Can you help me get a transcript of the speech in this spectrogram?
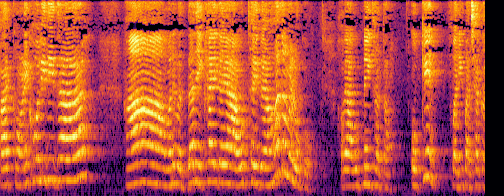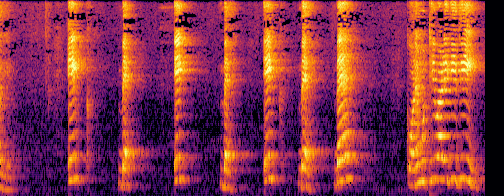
હાથ કોણે ખોલી દીધા? હા, મને બધા દેખાઈ ગયા આઉટ થઈ ગયા, હા, તમે લોકો. હવે આઉટ નહીં થતા. ઓકે ફરી પાછા કરીએ. એક, બે. એક બે. એક, બે. બે. કોણે મુઠ્ઠી વાળી દીધી?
